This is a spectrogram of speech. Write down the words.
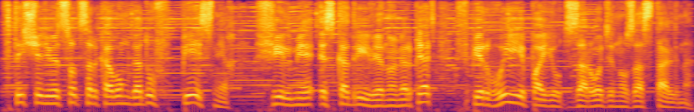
в 1940 году в песнях – в фильме «Эскадрилья номер пять» впервые поют «За Родину, за Сталина».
